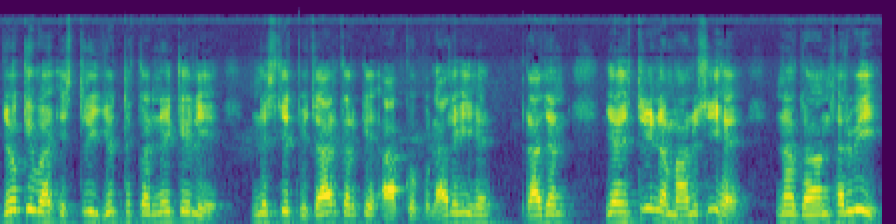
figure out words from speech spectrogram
जो कि वह स्त्री युद्ध करने के लिए निश्चित विचार करके आपको बुला रही है। राजन, यह स्त्री न मानुषी है, न गांधर्वी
